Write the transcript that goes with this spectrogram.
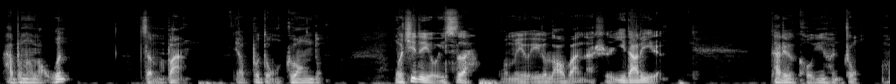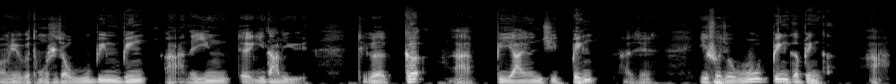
还不能老问，怎么办？要不懂装懂。我记得有一次啊，我们有一个老板呢是意大利人，他这个口音很重。我们有个同事叫吴冰冰啊，那英这意大利语这个哥啊，b i n g 冰，啊这一说就吴冰个冰个啊，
